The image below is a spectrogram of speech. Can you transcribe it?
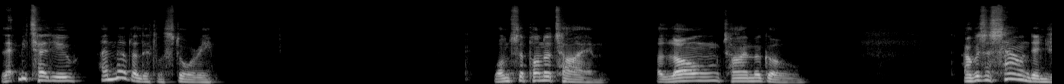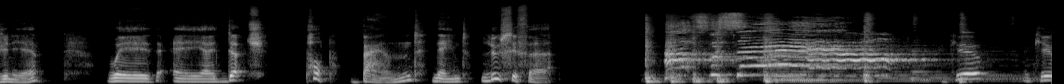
Let me tell you another little story. Once upon a time, a long time ago, I was a sound engineer with a, a Dutch pop band named Lucifer. You. Thank you.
